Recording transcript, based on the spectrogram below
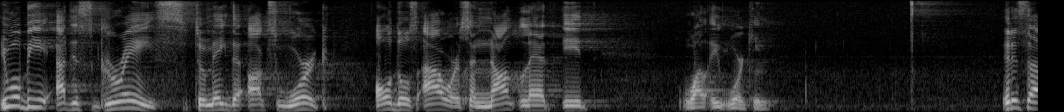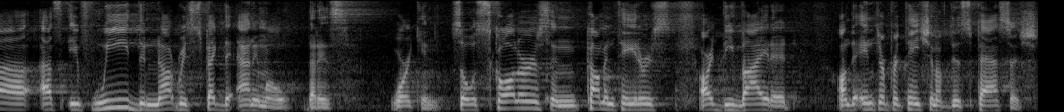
It will be a disgrace to make the ox work all those hours and not let it while it working. It is uh, as if we do not respect the animal that is working. So, scholars and commentators are divided on the interpretation of this passage.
